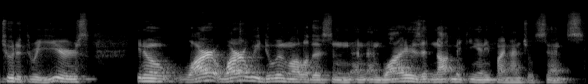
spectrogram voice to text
two to three years, you know, why, why are we doing all of this and, and, and why is it not making any financial sense?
